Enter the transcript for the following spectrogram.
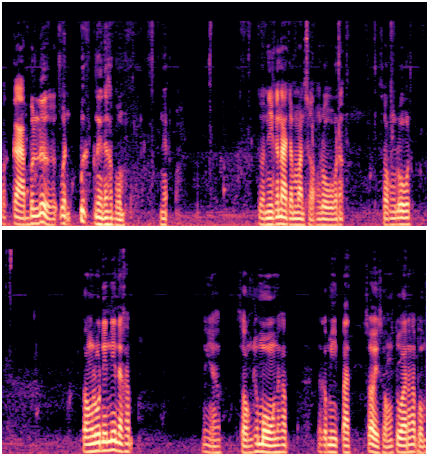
ปากกาเบลเลอร์อ้วนปึกเลยนะครับ ผม เนี่ย ตัวนี้ก็น่าจะประมาณสองโลนะสองโลสองโลนิดๆนะครับนี่ครับสองชั่วโมงนะครับ แล้วก็มีปลาสร้อยสองตัวนะครับ ผม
